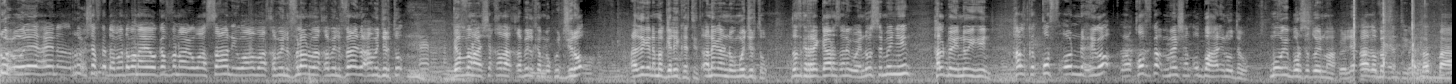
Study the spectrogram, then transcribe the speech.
ruux uu leeyahayna ruux shafka dhabandhabanayo gafanaaga waa saan iyo waa waa qabiil fulaan waa qabiil fulaan waxa ma jirto gafanaa shaqada qabiilka ma ku jiro adigana ma gelin kartid anagana naguma jirto dadka reer gaaras aniga way noo sameyn yihiin hal bay noo yihiin halka qof oo naxigo waa qofka meeshan u baahan inuu dego ma ogi boorsad weyn maha aad u baaxsantihin dad baa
